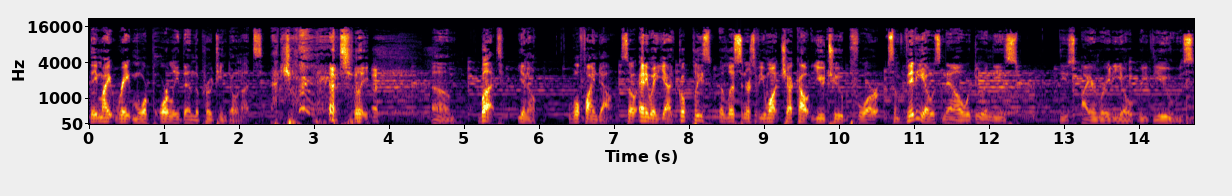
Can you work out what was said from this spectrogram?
they might rate more poorly than the protein donuts, actually. actually. Um, but, you know, we'll find out. So anyway, yeah, go please, uh, listeners, if you want, check out YouTube for some videos now. We're doing these these Iron Radio reviews,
